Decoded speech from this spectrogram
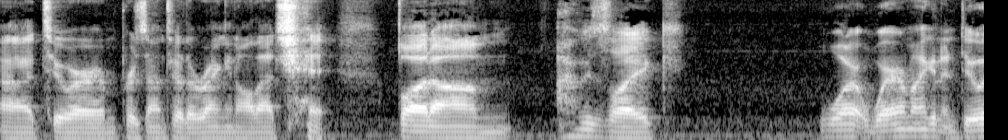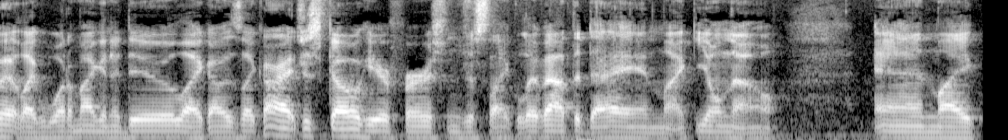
uh, to her and present her the ring and all that shit. But um, I was like, what? Where am I gonna do it? Like, what am I gonna do? Like, I was like, all right, just go here first and just like live out the day and like you'll know. And like,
